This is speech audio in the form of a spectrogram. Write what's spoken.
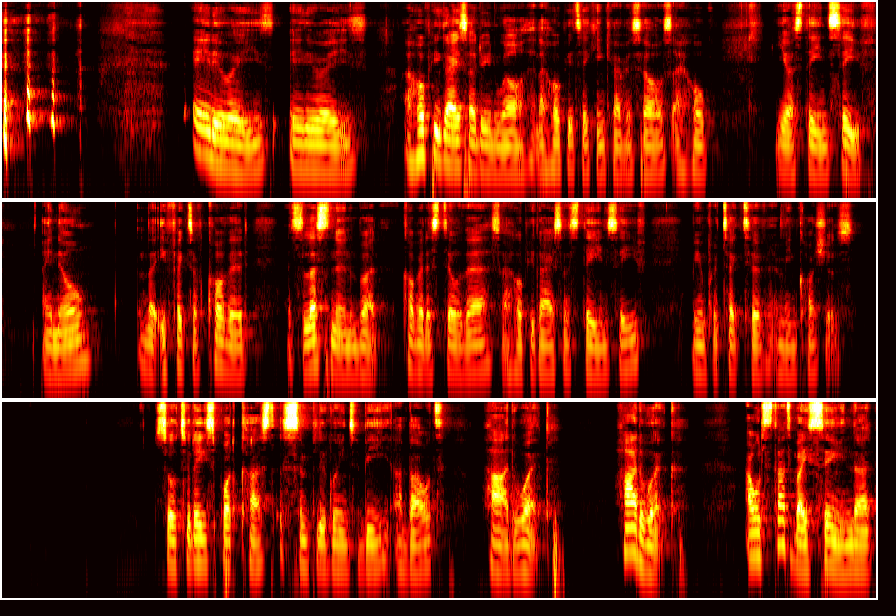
anyways, anyways, I hope you guys are doing well and I hope you're taking care of yourselves. I hope you're staying safe. I know the effects of COVID it's lessening, but COVID is still there. So I hope you guys are staying safe, being protective, and being cautious. So today's podcast is simply going to be about hard work. Hard work. I would start by saying that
